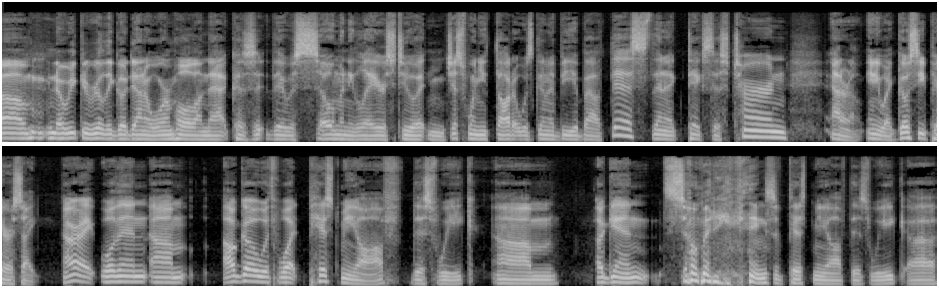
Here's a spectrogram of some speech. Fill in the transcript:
Um, no, we could really go down a wormhole on that because there was so many layers to it, and just when you thought it was going to be about this, then it takes this turn. I don't know. Anyway, go see Parasite. All right. Well, then um, I'll go with what pissed me off this week. Um, again, so many things have pissed me off this week. Uh,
